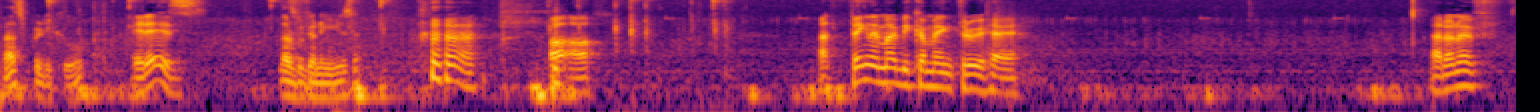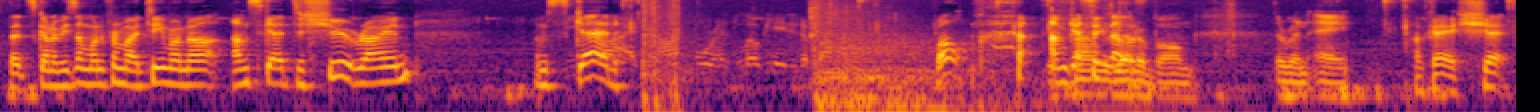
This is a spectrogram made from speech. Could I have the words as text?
That's pretty cool. It is. Never gonna use it. Uh oh. I think they might be coming through here. I don't know if that's gonna be someone from my team or not. I'm scared to shoot, Ryan. I'm scared. Five, Op four has located a bomb. Well, I'm guessing the that other was. bomb. They're in A. Okay, shit.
